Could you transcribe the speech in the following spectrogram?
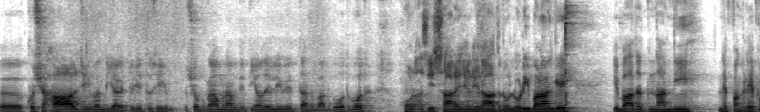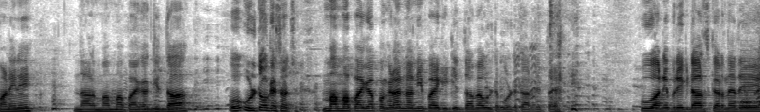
ਅ, ਖੁਸ਼ਹਾਲ ਜੀਵਨ ਦੀਆਂ ਜਿਹੜੀ ਤੁਸੀਂ ਸ਼ੁਭਕਾਮਨਾਵਾਂ ਦਿੱਤੀਆਂ ਉਹਦੇ ਲਈ ਵੀ ਧੰਨਵਾਦ ਬਹੁਤ-ਬਹੁਤ। ਹੁਣ ਅਸੀਂ ਸਾਰੇ ਜਣੇ ਰਾਤ ਨੂੰ ਲੋਹੜੀ ਬਾਲਾਂਗੇ। ਇਬਾਦਤ ਨਾਨੀ ਨੇ ਭੰਗੜੇ ਪਾਣੇ ਨੇ। ਨਾਲ ਮਾਮਾ ਪਾਏਗਾ ਗਿੱਧਾ। ਉਹ ਉਲਟ ਹੋ ਕੇ ਸੱਚ, ਮਾਮਾ ਪਾਏਗਾ ਭੰਗੜਾ, ਨਾਨੀ ਪਾਏਗੀ ਗਿੱਧਾ। ਮੈਂ ਉਲਟ ਪੁਲਟ ਕਰ ਦਿੱਤਾ ਹੈ। ਭੂਆ ਨੇ ਬ੍ਰੇਕ ਡਾਂਸ ਕਰਨਾ ਤੇ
